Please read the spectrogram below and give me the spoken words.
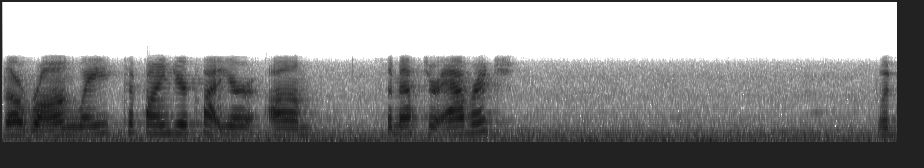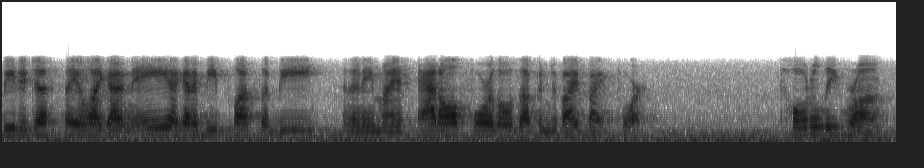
the wrong way to find your your um, semester average would be to just say, well, I got an A, I got a B plus, a B, and an A minus. Add all four of those up and divide by four. Totally wrong.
